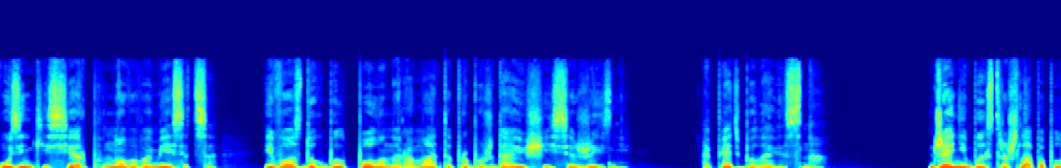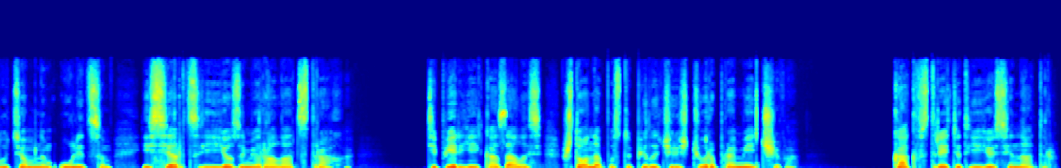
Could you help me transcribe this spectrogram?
узенький серп нового месяца, и воздух был полон аромата пробуждающейся жизни. Опять была весна. Дженни быстро шла по полутемным улицам, и сердце ее замирало от страха. Теперь ей казалось, что она поступила чересчур опрометчиво. Как встретит ее сенатор?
